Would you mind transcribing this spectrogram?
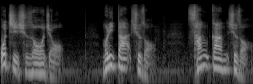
越智酒造場。森田酒造。三冠酒造、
